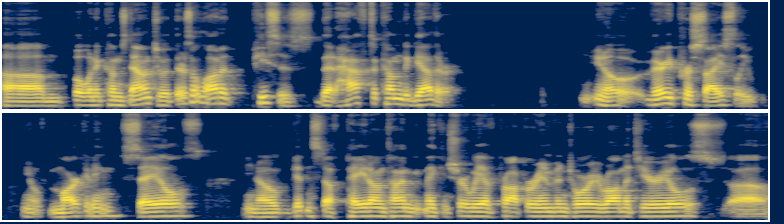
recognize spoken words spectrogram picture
Um, but when it comes down to it, there's a lot of pieces that have to come together, you know, very precisely, you know, marketing, sales, you know, getting stuff paid on time, making sure we have proper inventory, raw materials. Uh,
